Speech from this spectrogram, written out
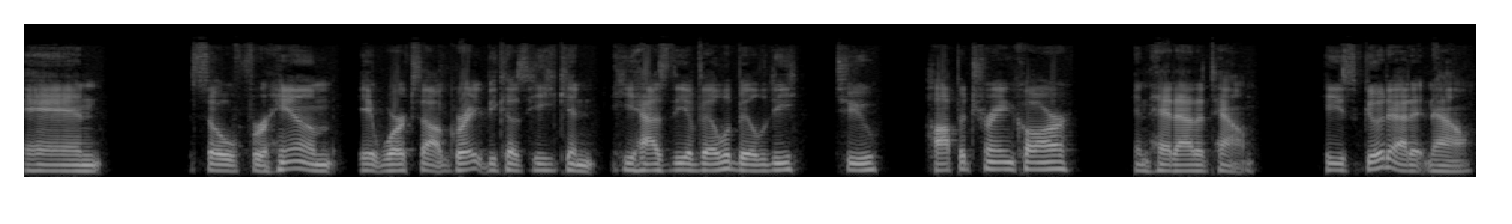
And so for him, it works out great because he can he has the availability to hop a train car and head out of town. He's good at it now.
